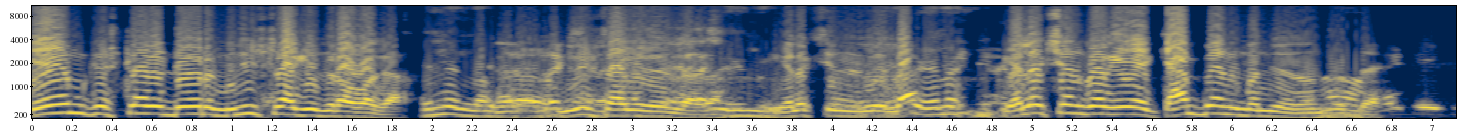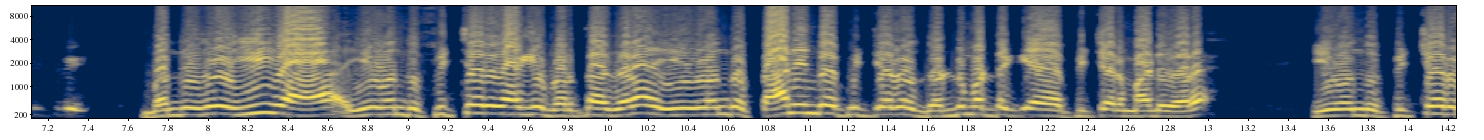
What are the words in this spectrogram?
ಕೆ ಎಂ ಕೃಷ್ಣಾರೆಡ್ಡಿ ಅವರು ಮಿನಿಸ್ಟರ್ ಆಗಿದ್ರು ಅವಾಗ. ಮಿನಿಸ್ಟರ್ ಆಗಿರಲಿಲ್ಲ. ಎಲೆಕ್ಷನ್ ಇರಲಿಲ್ಲ. ಎಲೆಕ್ಷನ್ ಹೋಗಿ ಕ್ಯಾಂಪೇನ್ ಬಂದಿದ್ರು ಅನ್ಸುತ್ತೆ ಬಂದಿದ್ರು. ಈಗ ಈ ಒಂದು ಪಿಕ್ಚರ್ಗಾಗಿ ಬರ್ತಾ ಇದಾರೆ ಈ ಒಂದು ಪ್ಯಾನ್ ಇಂಡಿಯಾ ಪಿಕ್ಚರ್ ದೊಡ್ಡ ಮಟ್ಟಕ್ಕೆ ಪಿಕ್ಚರ್ ಮಾಡಿದ್ದಾರೆ. ಈ ಒಂದು ಪಿಕ್ಚರ್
